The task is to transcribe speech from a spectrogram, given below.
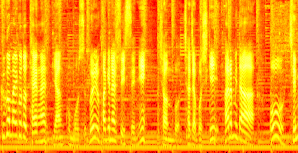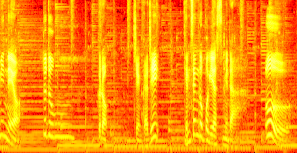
그거 말고도 다양한 양코 모습을 확인할 수 있으니 전부 찾아보시기 바랍니다. 오 재밌네요. 뚜둥. 그럼 지금까지 갬생 돋보기였습니다. 우.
